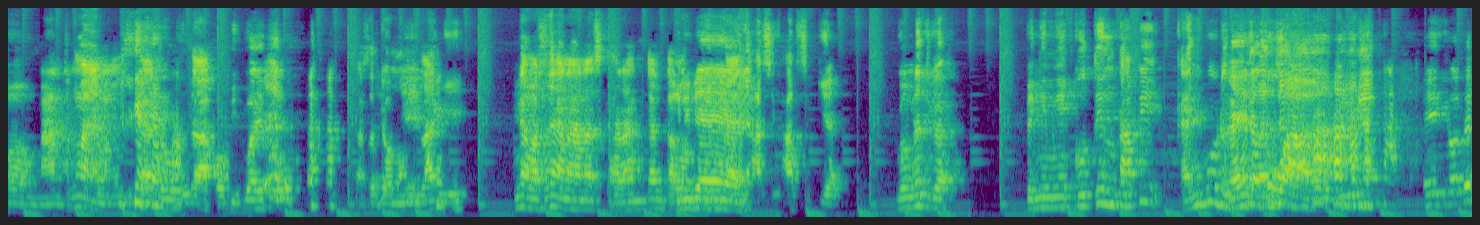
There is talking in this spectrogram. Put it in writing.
Oh ngantuk mah emang juga tuh udah hobi gue itu. Gak usah diomongin lagi. Enggak maksudnya anak-anak sekarang kan kalau deh. kayaknya asik-asik ya. Gue ngeliat juga pengen ngikutin tapi kayaknya gue udah Kayaknya udah tua. gue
